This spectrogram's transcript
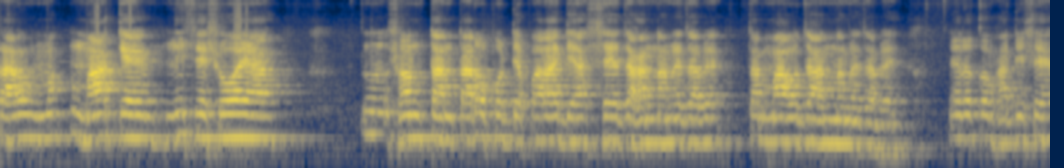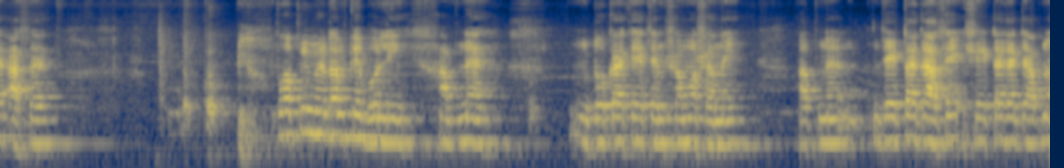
তার মাকে নিচে শোয়া সন্তান তার ওপর দিয়ে পাড়ায় দেওয়া সে জাহান নামে যাবে, তার মাও জাহান নামে যাবে। এরকম হাদিসে আছে। পপি ম্যাডামকে বলি, আপনি দোকা খেয়েছেন, সমস্যা নেই। আপনি যে টাকা আছে, সেই টাকাতে আপনি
